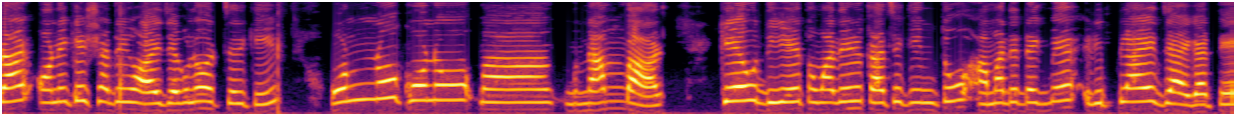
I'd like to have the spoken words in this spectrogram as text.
প্রায় অনেকের সাথেই হয়, যেগুলো হচ্ছে কি, অন্য কোনো নাম্বার কেউ দিয়ে তোমাদের কাছে কিন্তু আমাদের দেখবে রিপ্লাইয়ের জায়গাতে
